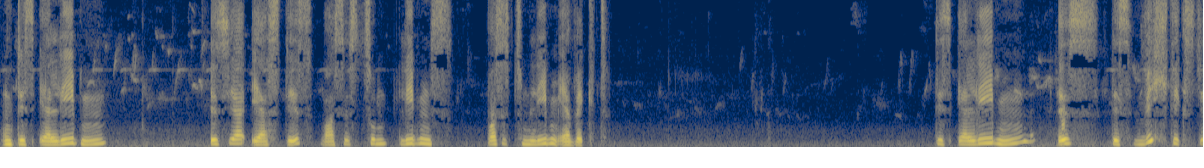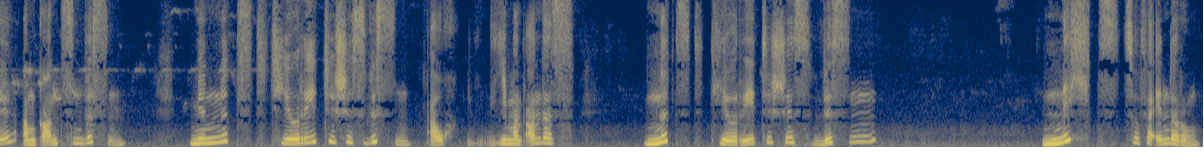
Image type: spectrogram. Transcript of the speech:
Und das Erleben ist ja erst das, was es zum Lebens, was es zum Leben erweckt. Das Erleben ist das Wichtigste am ganzen Wissen. Mir nützt theoretisches Wissen, auch jemand anders nützt theoretisches Wissen nichts zur Veränderung.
